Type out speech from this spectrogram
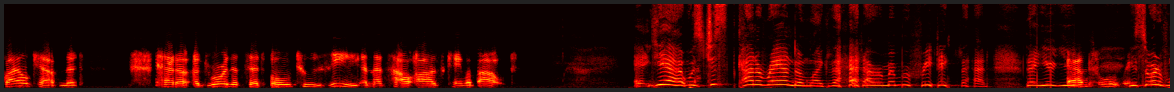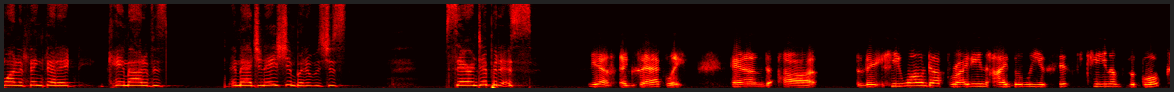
file cabinet had a, a drawer that said O2Z, and that's how Oz came about. Uh, Yeah, it was just kind of random like that. I remember reading that. That you you Absolutely. you sort of want to think that it came out of his imagination, but it was just serendipitous. Yes, exactly. And uh, the, he wound up writing, I believe, 15 of the books.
